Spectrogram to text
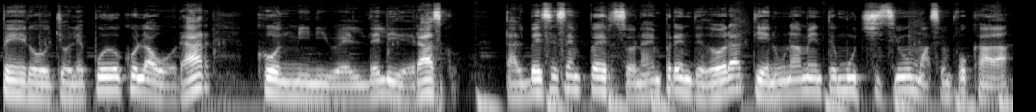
pero yo le puedo colaborar con mi nivel de liderazgo. Tal vez esa persona emprendedora tiene una mente muchísimo más enfocada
